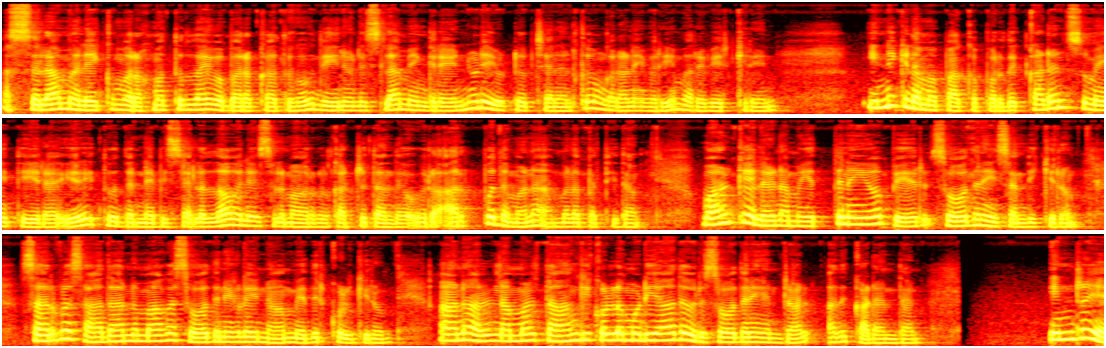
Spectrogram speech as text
அஸ்லாம் அலைக்கும் வரமத்துல்லாய் வபரகாத்துஹு. தீனுல் இஸ்லாம் என்கிற என்னுடைய யூடியூப் சேனலுக்கு உங்கள் அனைவரையும் வரவேற்கிறேன். இன்றைக்கி நம்ம பார்க்க போகிறது கடன் சுமை தீர இறை தூதர் நபி சல்லா அலையம் அவர்கள் கற்றுத்தந்த ஒரு அற்புதமான அமலை பற்றி தான். வாழ்க்கையில் நம்ம எத்தனையோ பேர் சோதனை சந்திக்கிறோம். சர்வ சாதாரணமாக சோதனைகளை நாம் எதிர்கொள்கிறோம். ஆனால் நம்மால் தாங்கிக் கொள்ள முடியாத ஒரு சோதனை என்றால் அது கடன் தான். இன்றைய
